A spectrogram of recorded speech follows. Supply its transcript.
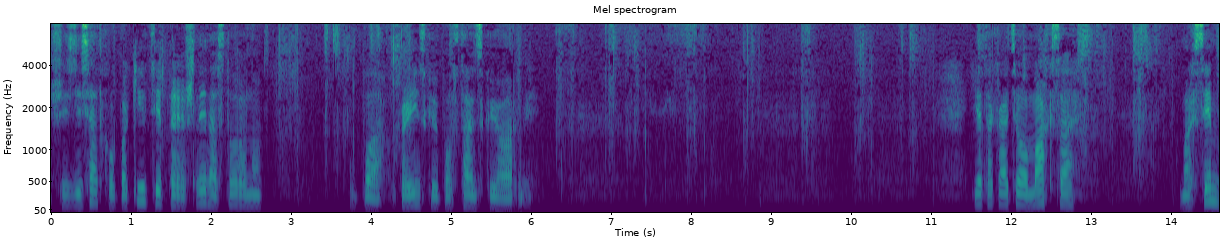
60 ковпаківців перейшли на сторону УПА Української повстанської армії. Є така цього Макса Максим.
